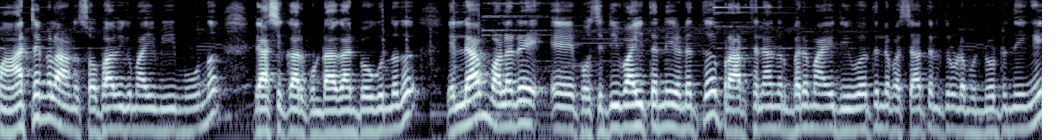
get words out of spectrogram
മാറ്റങ്ങളാണ് സ്വാഭാവികമായും ഈ മൂന്ന് രാശിക്കാർക്കുണ്ടാകാൻ പോകുന്നത്. എല്ലാം വളരെ പോസിറ്റീവായി തന്നെ എടുത്ത് പ്രാർത്ഥനാ നിർഭരമായ ജീവിതത്തിന്റെ പശ്ചാത്തലത്തിലൂടെ മുന്നോട്ട് നീങ്ങി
